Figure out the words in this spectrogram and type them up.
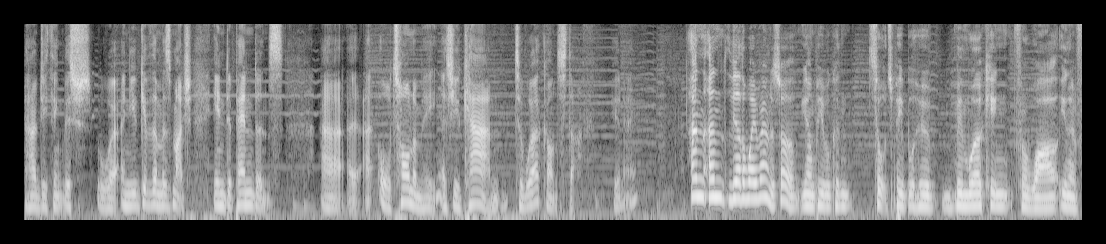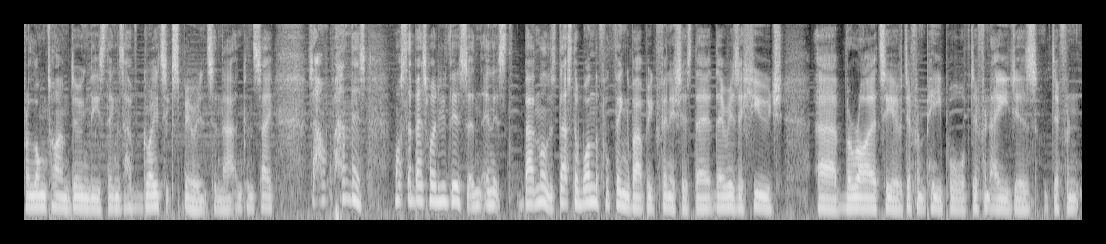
how do you think this sh- work? And you give them as much independence, uh, uh, autonomy as you can to work on stuff. You know. And and the other way around as well. Young people can talk to people who've been working for a while, you know, for a long time doing these things, have great experience in that, and can say, "So, how about this? What's the best way to do this?" And and it's about knowledge. That's the wonderful thing about Big Finish is there there is a huge uh, variety of different people of different ages, different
